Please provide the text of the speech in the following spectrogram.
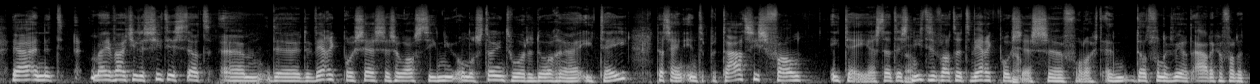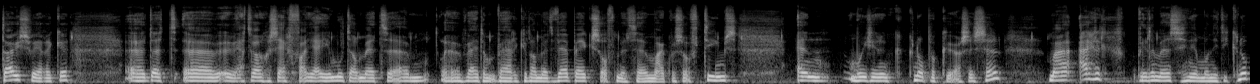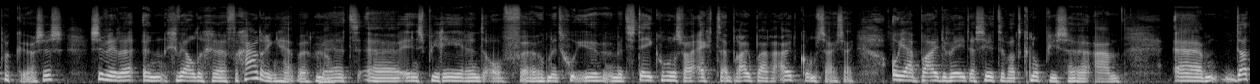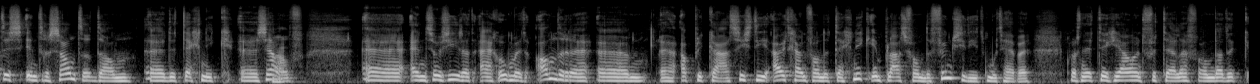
ja en het, maar wat je dus ziet is dat ehm, de, de werkprocessen zoals die nu ondersteund worden door eh, IT, dat zijn interpretaties van IT'ers. Dat is niet wat het werkproces eh, volgt. En dat vond ik weer het aardige van het thuiswerken. Uh, dat werd wel gezegd van ja, je moet dan met, ehm, wij dan werken dan met WebEx of met Microsoft Teams. En moet je een knoppencursus. Hè? Maar eigenlijk willen mensen helemaal niet die knoppencursus. Ze willen een geweldige vergadering hebben. Met uh, inspirerend of uh, met, goede, met stakeholders waar echt uh, bruikbare uitkomsten zijn. Oh ja, by the way, daar zitten wat knopjes aan. Um, dat is interessanter dan de techniek zelf. Ja. Uh, en zo zie je dat eigenlijk ook met andere uh, uh, applicaties die uitgaan van de techniek in plaats van de functie die het moet hebben. Ik was net tegen jou aan het vertellen van dat ik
